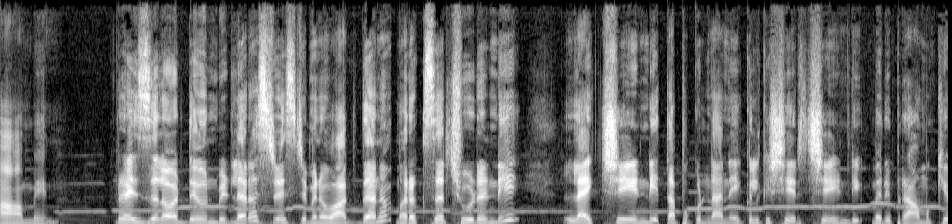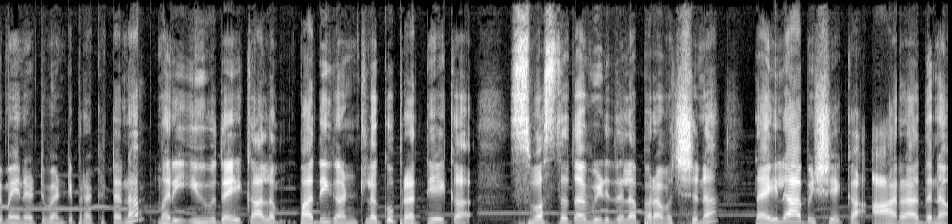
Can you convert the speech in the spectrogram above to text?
ఆమెన్. ప్రైజ్ లాడ్ దేవుని బిడ్డారా శ్రేష్టమైన వాగ్దానం. మరొకసారి చూడండి. లైక్ చేయండి తప్పకుండా అనేకులకి షేర్ చేయండి. మరి ప్రాముఖ్యమైనటువంటి ప్రకటన మరి ఈ ఉదయకాలం పది గంటలకు ప్రత్యేక స్వస్థత విడుదల ప్రవచన తైలాభిషేక ఆరాధన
